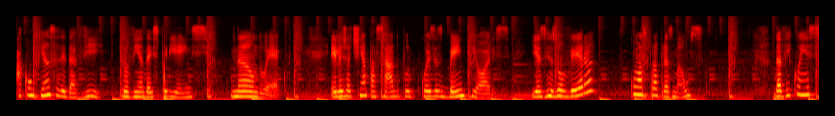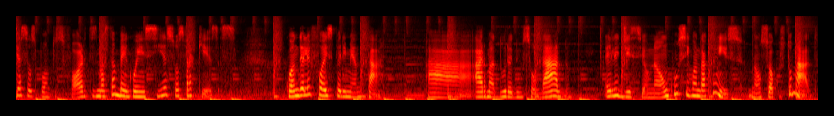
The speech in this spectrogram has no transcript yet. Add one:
A confiança de Davi provinha da experiência, não do ego. Ele já tinha passado por coisas bem piores e as resolvera com as próprias mãos. Davi conhecia seus pontos fortes, mas também conhecia suas fraquezas. Quando ele foi experimentar a armadura de um soldado, ele disse: Eu não consigo andar com isso, não sou acostumado.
